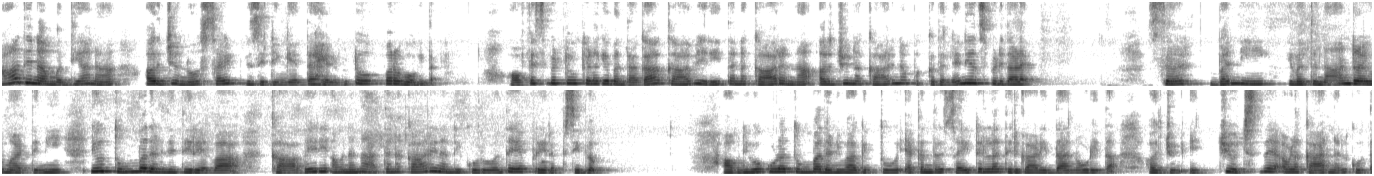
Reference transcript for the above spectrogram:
ಆ ದಿನ ಮಧ್ಯಾಹ್ನ ಅರ್ಜುನು ಸೈಟ್ ವಿಸಿಟಿಂಗ್ ಅಂತ ಹೇಳಿಬಿಟ್ಟು ಹೊರಗೆ ಹೋಗಿದ್ದ ಆಫೀಸ್ ಬಿಟ್ಟು ಕೆಳಗೆ ಬಂದಾಗ ಕಾವೇರಿ ತನ್ನ ಕಾರನ್ನು ಅರ್ಜುನ ಕಾರಿನ ಪಕ್ಕದಲ್ಲೇ ನಿಲ್ಲಿಸ್ಬಿಟ್ಟಿದ್ದಾಳೆ ಸರ್, ಬನ್ನಿ. ಇವತ್ತು ನಾನು ಡ್ರೈವ್ ಮಾಡ್ತೀನಿ. ನೀವು ತುಂಬ ದಣಿದಿದ್ದೀರಿ ಅಲ್ವಾ? ಕಾವೇರಿ ಅವನನ್ನು ತನ್ನ ಕಾರಿನಲ್ಲಿ ಕೂರುವಂತೆ ಪ್ರೇರೇಪಿಸಿದ್ಲು. ಅವನಿಗೂ ಕೂಡ ತುಂಬ ದಣಿವಾಗಿತ್ತು. ಯಾಕಂದರೆ ಸೈಟೆಲ್ಲ ತಿರುಗಾಡಿದ್ದ, ನೋಡಿದ್ದ. ಅರ್ಜುನ್ ಹೆಚ್ಚು ಯೋಚಿಸದೆ ಅವಳ ಕಾರ್ನಲ್ಲಿ ಕೂತ.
